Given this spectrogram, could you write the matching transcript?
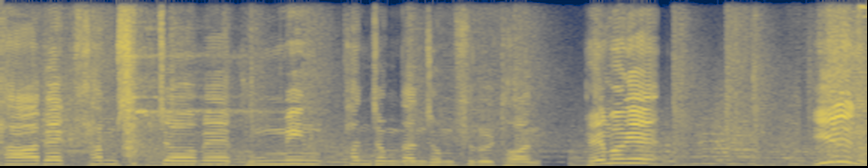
430점의 국민 판정단 점수를 더한 대망의 1위는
